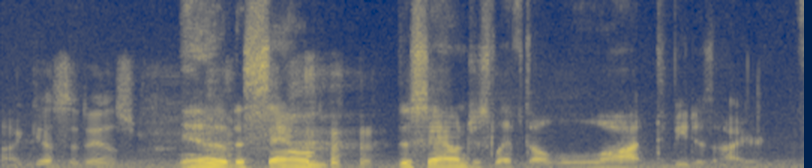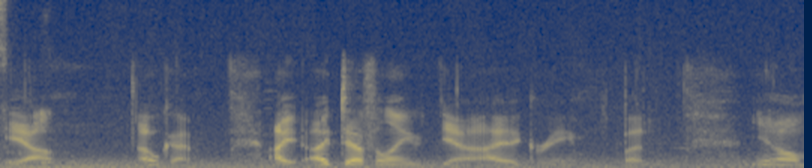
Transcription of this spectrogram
I guess it is. Yeah, the sound, the sound just left a lot to be desired. Yeah. Okay. I, I definitely, yeah, I agree. But, you know,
